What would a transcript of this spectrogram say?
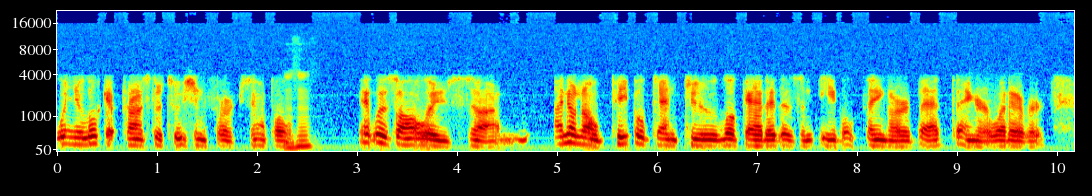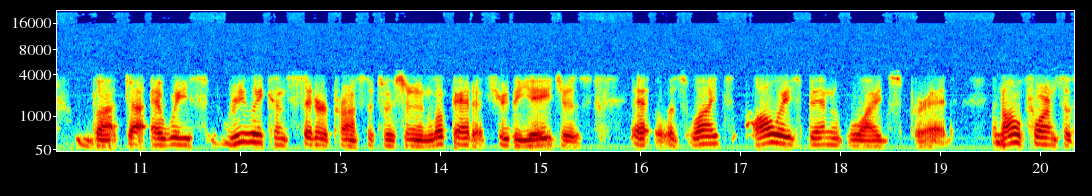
when you look at prostitution, for example, Mm-hmm. it was always um, I don't know. People tend to look at it as an evil thing or a bad thing or whatever. But uh, we really consider prostitution and look at it through the ages, it was wide, always been widespread. And all forms of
